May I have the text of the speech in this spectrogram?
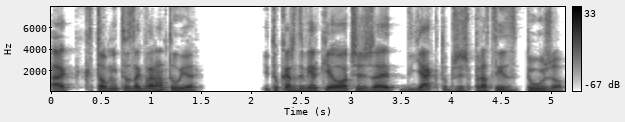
A kto mi to zagwarantuje? I tu każdy wielkie oczy, że jak to, przecież pracy jest dużo.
